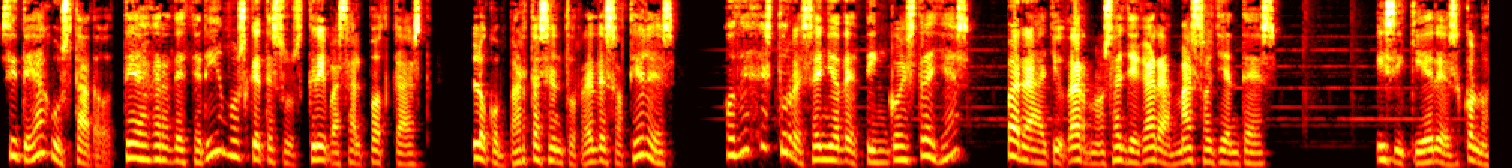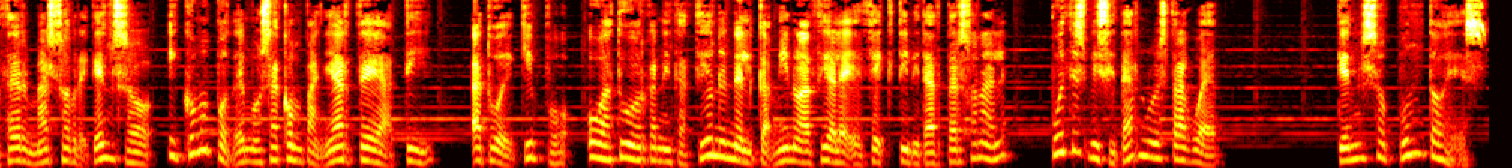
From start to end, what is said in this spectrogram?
Si te ha gustado, te agradeceríamos que te suscribas al podcast, lo compartas en tus redes sociales o dejes tu reseña de 5 estrellas para ayudarnos a llegar a más oyentes. Y si quieres conocer más sobre Kenso y cómo podemos acompañarte a ti, a tu equipo o a tu organización en el camino hacia la efectividad personal, puedes visitar nuestra web kenso.es.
